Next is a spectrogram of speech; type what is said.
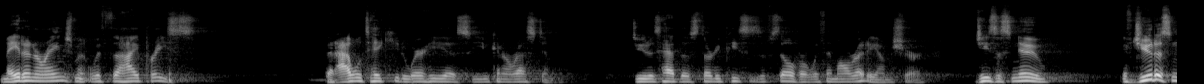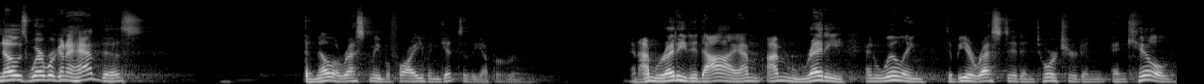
made an arrangement with the high priests that I will take you to where he is so you can arrest him. Judas had those 30 pieces of silver with him already, I'm sure. Jesus knew If Judas knows where we're going to have this, then they'll arrest me before I even get to the upper room. And I'm ready to die. I'm, I'm ready and willing to be arrested and tortured and, and killed.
